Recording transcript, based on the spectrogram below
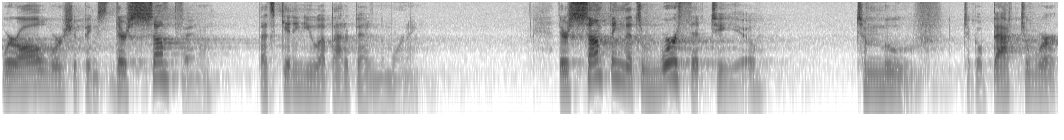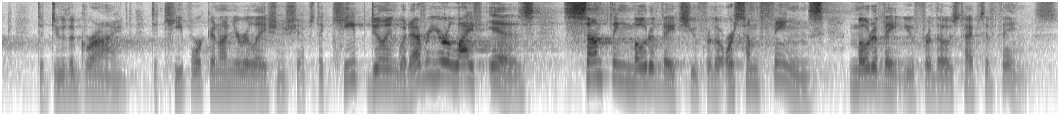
we're all worshiping. There's something that's getting you up out of bed in the morning. There's something that's worth it to you to move, to go back to work, to do the grind, to keep working on your relationships, to keep doing whatever your life is, something motivates you for the, or some things motivate you for those types of things.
